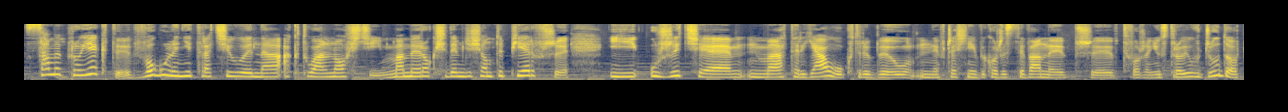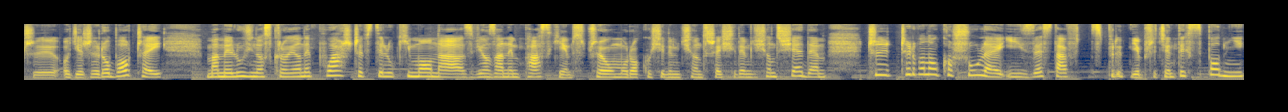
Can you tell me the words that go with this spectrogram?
same projekty w ogóle nie traciły na aktualności. Mamy rok 71 i użycie materiału, który był wcześniej wykorzystywany przy przy tworzeniu strojów judo czy odzieży roboczej. Mamy luźno skrojone płaszcze w stylu kimona związanym paskiem z przełomu roku 76-77, czy czerwoną koszulę i zestaw sprytnie przyciętych spodni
